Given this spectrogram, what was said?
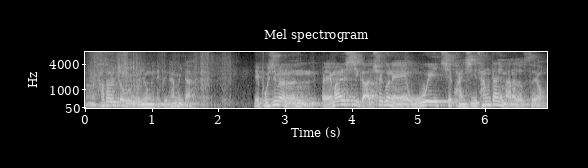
어, 사설적으로 운영이 되긴 합니다. 예, 보시면은 MRC가 최근에 OH에 관심이 상당히 많아졌어요.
